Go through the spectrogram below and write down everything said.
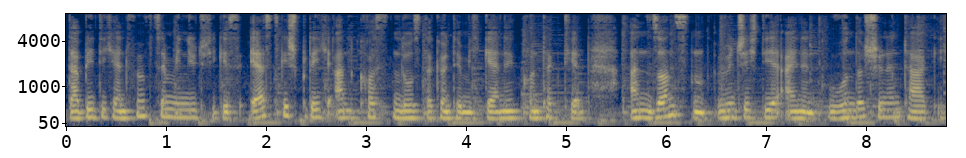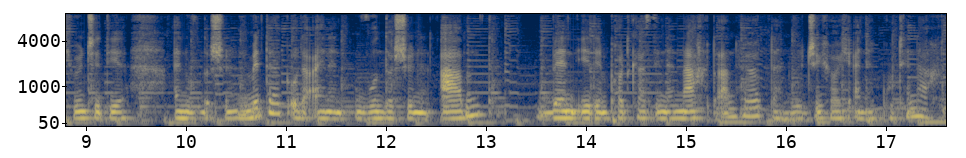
da biete ich ein 15-minütiges Erstgespräch an, kostenlos. Da könnt ihr mich gerne kontaktieren. Ansonsten wünsche ich dir einen wunderschönen Tag. Ich wünsche dir einen wunderschönen Mittag oder einen wunderschönen Abend. Wenn ihr den Podcast in der Nacht anhört, dann wünsche ich euch eine gute Nacht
